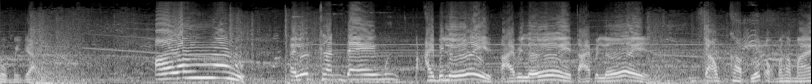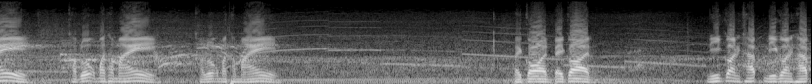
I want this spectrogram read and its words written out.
ผมอีกอะเอาไอ้รถคันแดงมึงตายไปเลย ตายไปเลย ตายไปเลยจะเอาขับรถออกมาทำไม ขับรถออกมาทำไม ขับรถมาทำไม ไปก่อนไปก่อนหนีก่อนครับหนีก่อนครับ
